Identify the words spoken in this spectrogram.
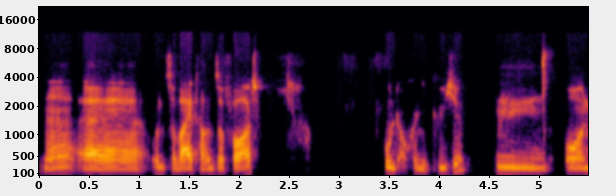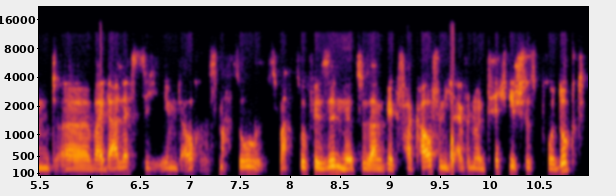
ne, äh, und so weiter und so fort. Und auch in die Küche. Mm, und äh, weil da lässt sich eben auch, es macht so, es macht so viel Sinn, ne, zu sagen, wir verkaufen nicht einfach nur ein technisches Produkt,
